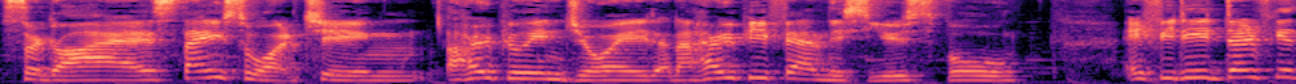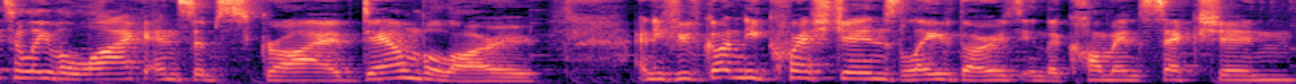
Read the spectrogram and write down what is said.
So guys, thanks for watching. I hope you enjoyed and I hope you found this useful. If you did, don't forget to leave a like and subscribe down below. And if you've got any questions, leave those in the comments section.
